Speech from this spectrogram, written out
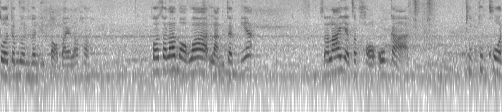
ตัวจำนวนเงินอีกต่อไปแล้วค่ะ เพราะซาร่ามองว่าหลังจากเนี้ยซาร่าอยากจะขอโอกาส ทุกๆคน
